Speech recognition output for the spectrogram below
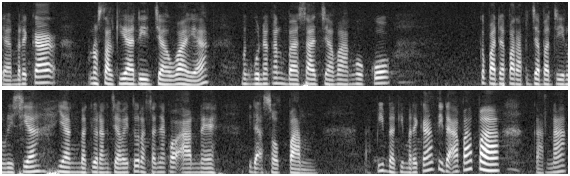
ya mereka nostalgia di Jawa ya menggunakan bahasa Jawa ngoko kepada para pejabat di Indonesia yang bagi orang Jawa itu rasanya kok aneh tidak sopan. Tapi bagi mereka tidak apa-apa karena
